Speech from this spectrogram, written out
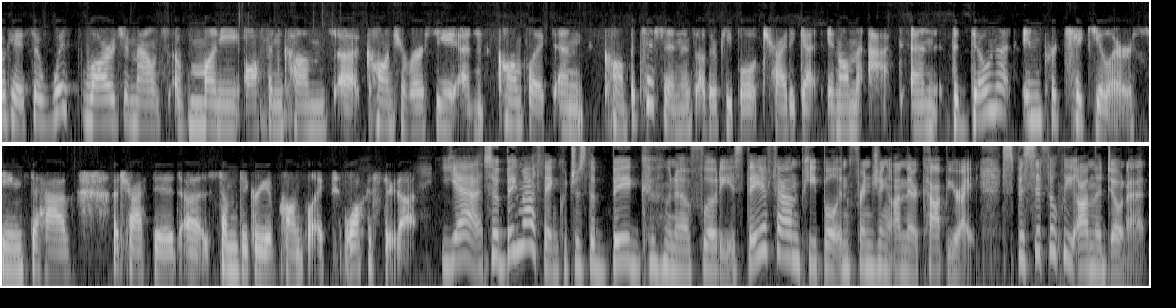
Okay, so with large amounts of money often comes uh, controversy and conflict and competition as other people try to get in on the act. And the donut in particular seems to have attracted uh, some degree of conflict. Walk us through that. Yeah, so Big Mouth Inc., which is the big kahuna of floaties, they have found people infringing on their copyright, specifically on the donut.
